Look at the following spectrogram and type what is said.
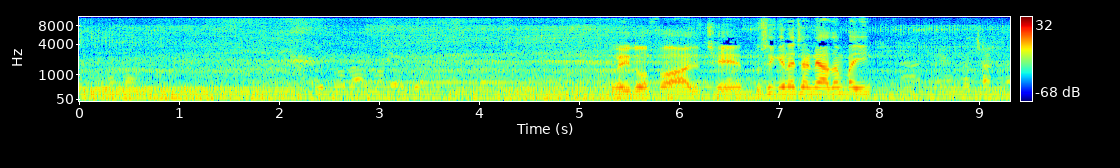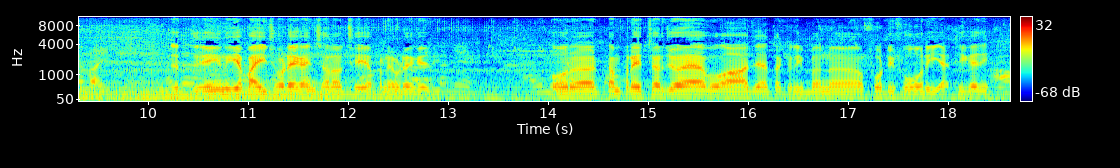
ਅੱਗੇ ਨਾ ਗਾ ਇੱਥੋਂ ਬਾਹਰ ਮਾਰੇ ਅੱਗੇ ਲਈ ਦੋਸਤੋ आज छः ਤੁਸੀਂ ਕਿਹਨੇ ਛੱਡਨੇ आजम भाई ਟ੍ਰੇਨ ਨੇ ਛੱਡਣੇ ਭਾਈ तीन ये भाई छोड़ेगा इंशाल्लाह और छः अपने उड़ेंगे जी। और टेम्परेचर जो है वो आज है तकरीबन 44 ही है ठीक है जी? ਆ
